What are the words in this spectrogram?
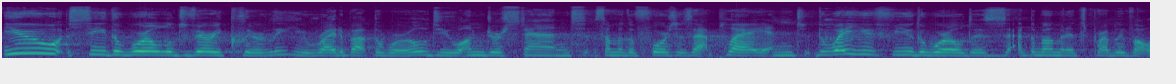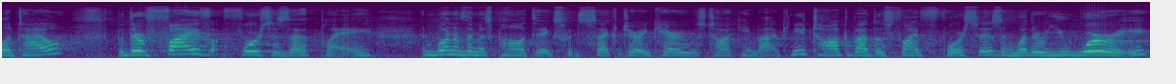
you see the world very clearly. You write about the world. You understand some of the forces at play. And the way you view the world is, at the moment, it's probably volatile. But there are five forces at play. And one of them is politics, which Secretary Kerry was talking about. Can you talk about those five forces and whether you worry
